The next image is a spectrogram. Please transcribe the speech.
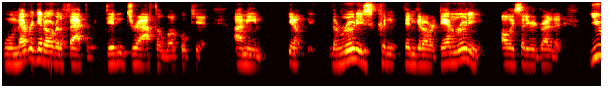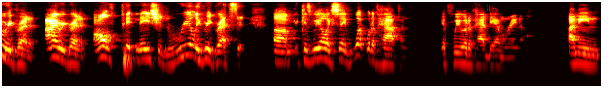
We'll never get over the fact that we didn't draft a local kid. I mean, you know, the Rooneys couldn't didn't get over it. Dan Rooney always said he regretted it. You regret it. I regret it. All Pitt Nation really regrets it because um, we always say, what would have happened if we would have had Dan Marino? I mean,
